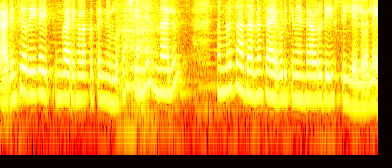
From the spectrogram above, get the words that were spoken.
കാര്യം ചെറിയ കയ്പും കാര്യങ്ങളൊക്കെ തന്നെയുള്ളൂ. പക്ഷേ എന്നിരുന്നാലും നമ്മുടെ സാധാരണ ചായ കുടിക്കുന്നതിന്റെ ആ ഒരു ടേസ്റ്റ് ഇല്ലല്ലോ അല്ലേ?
